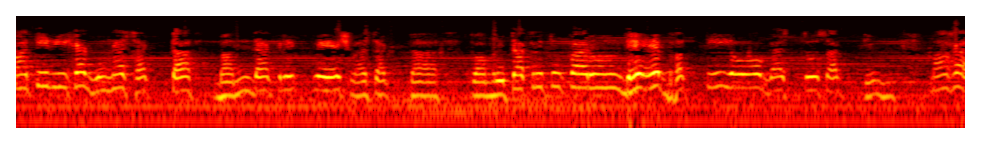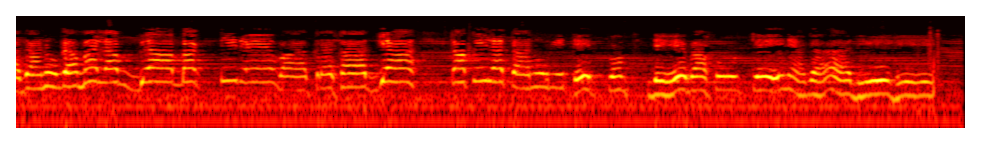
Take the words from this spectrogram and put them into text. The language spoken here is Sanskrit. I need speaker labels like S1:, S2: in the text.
S1: मतिरिह गुणसक्त बन्धकृत्वेष्वसक्त त्वमृतकृतुपरुन्धे भक्तियोगस्तु सत्यम् भक्तियोगस्तु शक्तिम् साध्या कपिलतनुरिति त्वम् देवहूत्यै देवभूत्यै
